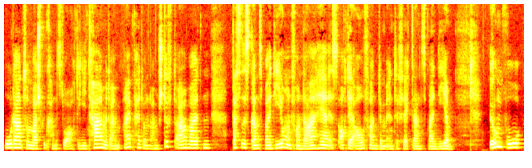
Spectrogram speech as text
Oder zum Beispiel kannst du auch digital mit einem iPad und einem Stift arbeiten. Das ist ganz bei dir und von daher ist auch der Aufwand im Endeffekt ganz bei dir. Irgendwo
